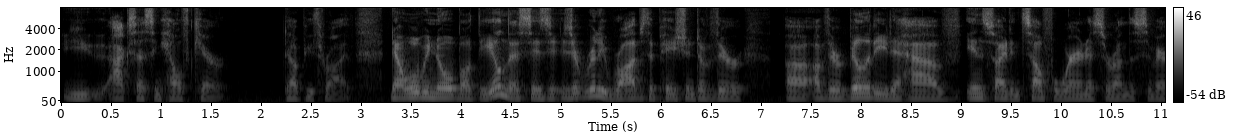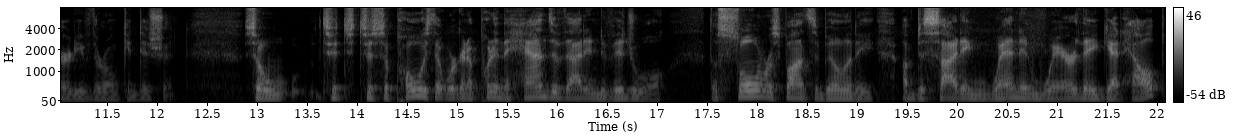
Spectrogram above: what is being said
you accessing health care to help you thrive. Now, what we know about the illness is, is it really robs the patient of their uh, of their ability to have insight and self awareness around the severity of their own condition. So, to, to suppose that we're going to put in the hands of that individual the sole responsibility of deciding when and where they get help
